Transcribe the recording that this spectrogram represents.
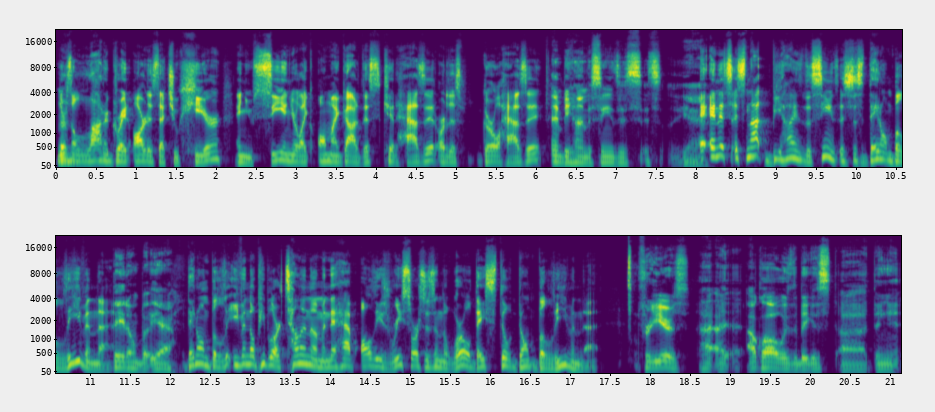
there's a lot of great artists that you hear and you see and you're like oh my god this kid has it or this girl has it And behind the scenes, it's it's yeah. and it's it's not behind the scenes. It's just they don't believe in that. They, They don't, but yeah. They don't believe, even though people are telling them and they have all these resources in the world, they still don't believe in that. For years, I, I, alcohol was the biggest uh, thing in,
